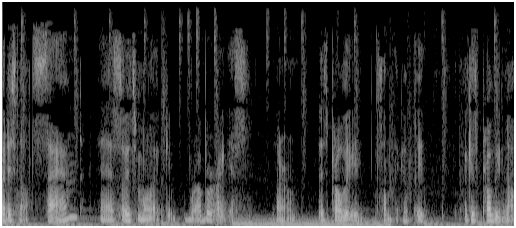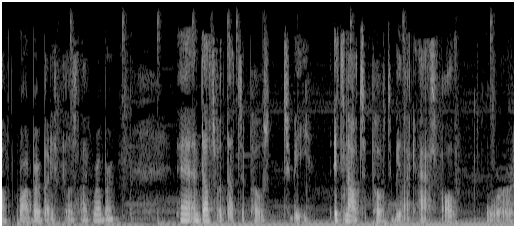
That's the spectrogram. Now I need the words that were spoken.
but it's not sand. Uh, so it's more like rubber, I guess. I don't. It's probably something complete. Like it's probably not rubber, but it feels like rubber. And that's what that's supposed to be. It's not supposed to be like asphalt or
